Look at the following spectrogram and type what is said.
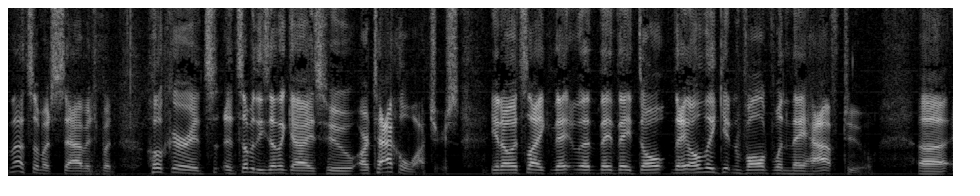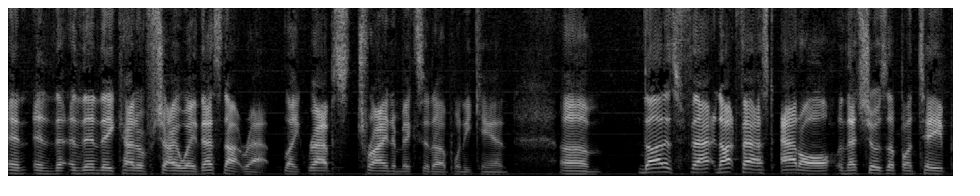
not so much Savage, but Hooker and, and some of these other guys who are tackle watchers. You know, it's like they they they don't they only get involved when they have to. Uh, and and th- and then they kind of shy away. That's not Rapp. Like Rapp's trying to mix it up when he can. Um, not as fast, not fast at all, and that shows up on tape.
